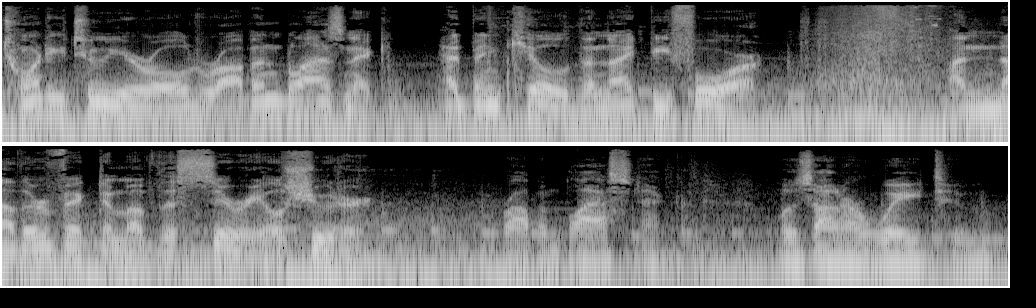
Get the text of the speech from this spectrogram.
22 year old Robin Blasnick had been killed the night before. Another victim of the serial shooter. Robin Blasnick was on her way to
